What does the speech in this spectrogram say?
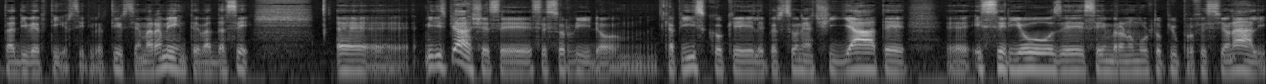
da divertirsi, divertirsi amaramente va da sé. Eh, mi dispiace se, se, sorrido, capisco che le persone accigliate eh, e seriose sembrano molto più professionali,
